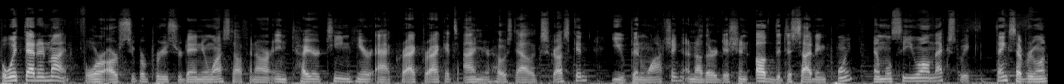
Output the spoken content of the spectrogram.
But with that in mind, for our super producer Daniel Westoff and our entire team here at Cracked Racquets, I'm your host Alex Gruskin. You've been watching another edition of The Deciding Point, and we'll see you all next week. Thanks, everyone.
